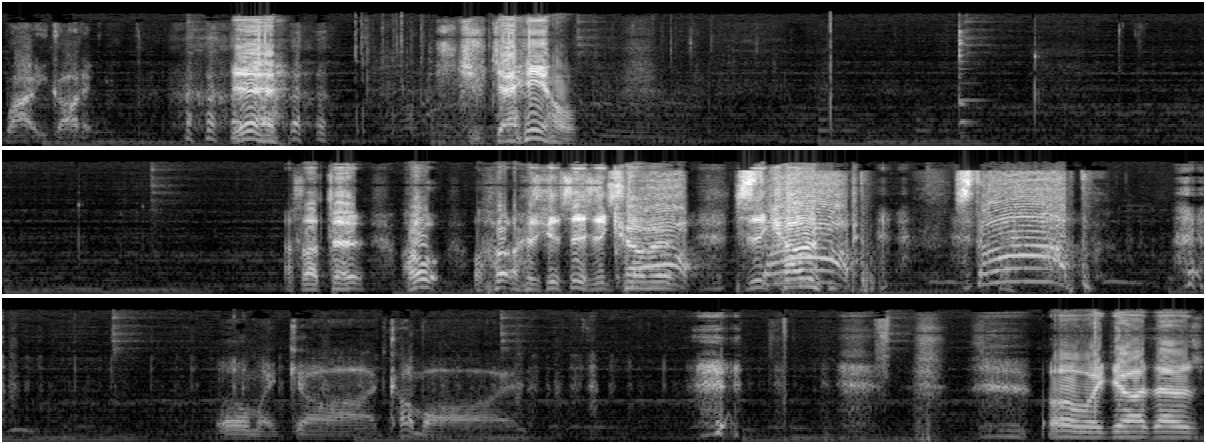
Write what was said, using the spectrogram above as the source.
Wow, you got it. yeah. Damn. I thought that. Oh, oh I was gonna say, is it coming? Is it Stop! coming? Stop! oh my god, come on. Oh my god, that was.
